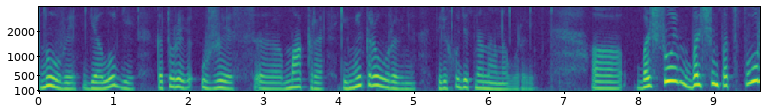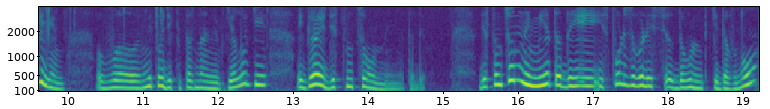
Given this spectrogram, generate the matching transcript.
новой геологии, которая уже с макро и микроуровня переходит на наноуровень. А, большим, большим подспорьем в методике познания в геологии – играют дистанционные методы. Дистанционные методы использовались довольно-таки давно.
